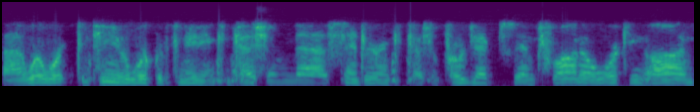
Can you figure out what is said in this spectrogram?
Uh, we're work, continue to work with the Canadian Concussion uh, Center and Concussion Projects in Toronto, working on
